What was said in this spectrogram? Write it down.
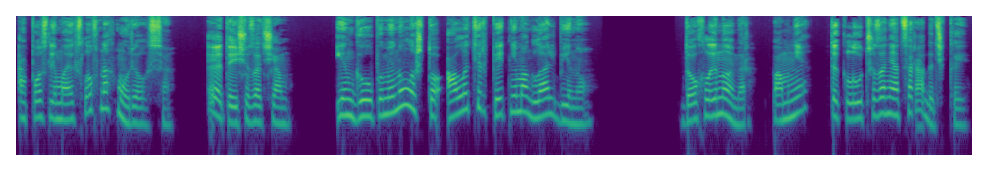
а после моих слов нахмурился. «Это еще зачем?» Инга упомянула, что Алла терпеть не могла Альбину. «Дохлый номер. По мне, так лучше заняться Радочкой.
